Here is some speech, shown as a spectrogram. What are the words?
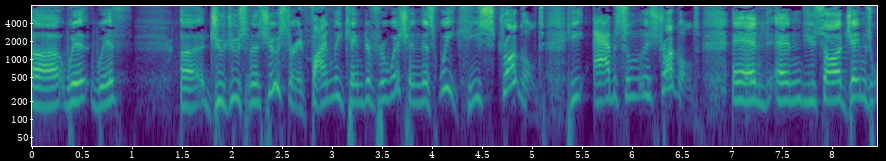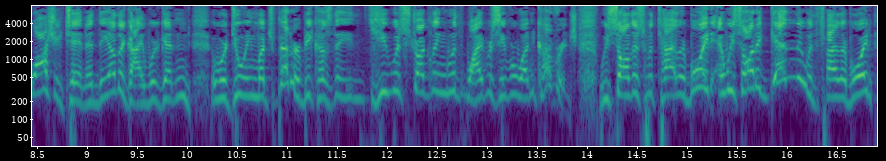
uh, with with uh, Juju Smith Schuster. It finally came to fruition this week. He struggled. He absolutely struggled. And and you saw James Washington and the other guy were getting were doing much better because they, he was struggling with wide receiver one coverage. We saw this with Tyler Boyd, and we saw it again with Tyler Boyd.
